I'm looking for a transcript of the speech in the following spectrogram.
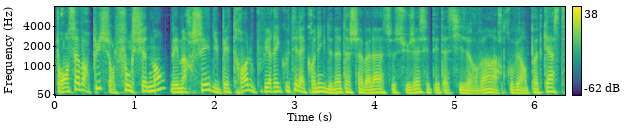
Pour en savoir plus sur le fonctionnement des marchés du pétrole, vous pouvez réécouter la chronique de Natacha Valla à ce sujet c'était à 6h20, à retrouver en podcast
